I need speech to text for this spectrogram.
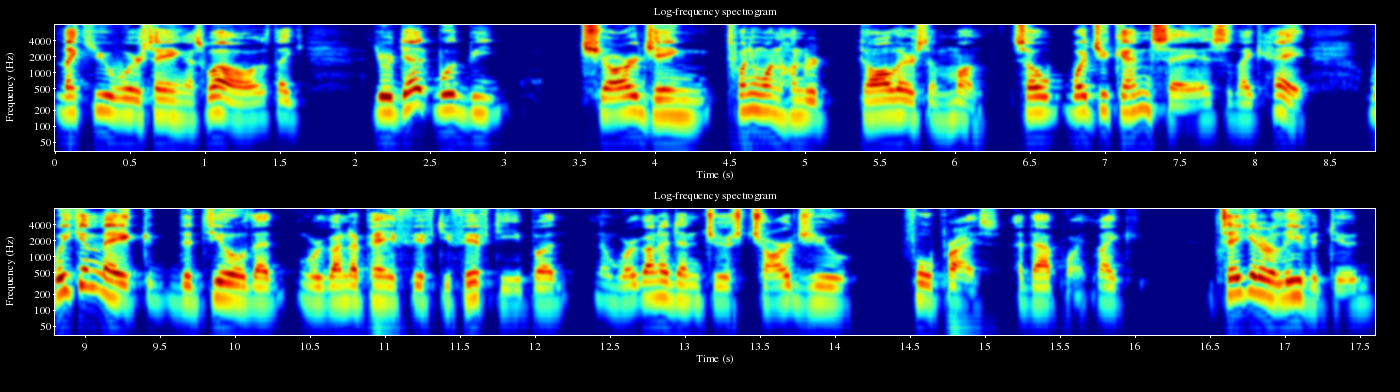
like you were saying as well, it's like your debt would be charging $2,100 a month. So what you can say is like, hey, we can make the deal that we're gonna pay 50-50, but we're gonna then just charge you full price at that point. Like, take it or leave it, dude.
